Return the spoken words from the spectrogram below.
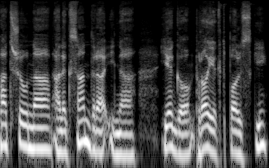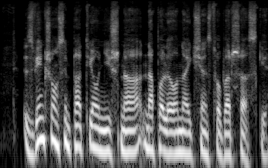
patrzył na Aleksandra i na jego projekt polski z większą sympatią niż na Napoleona i Księstwo Warszawskie.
